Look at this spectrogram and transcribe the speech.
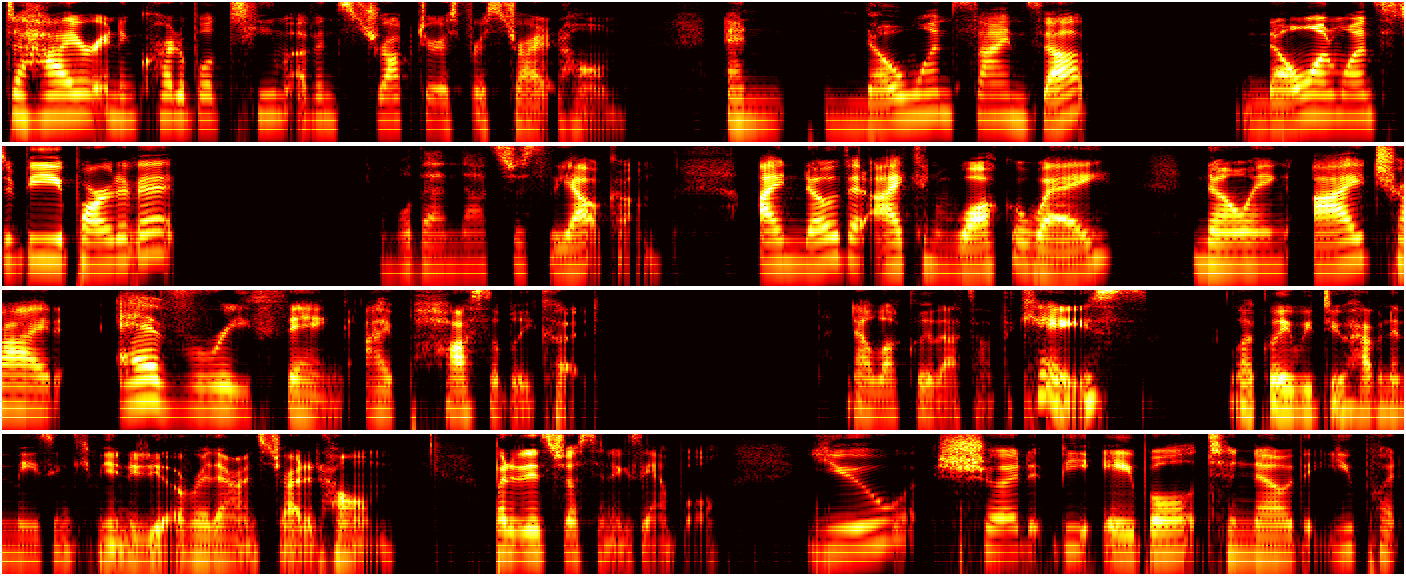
to hire an incredible team of instructors for Stride at Home, and no one signs up, no one wants to be a part of it, well, then that's just the outcome. I know that I can walk away knowing I tried everything I possibly could. Now, luckily, that's not the case. Luckily, we do have an amazing community over there on Stride at Home, but it is just an example. You should be able to know that you put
